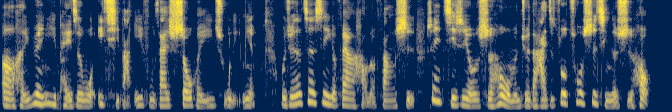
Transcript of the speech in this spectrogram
呃很愿意陪着我一起把衣服再收回衣橱里面。我觉得这是一个非常好的方式。所以其实有时候我们觉得孩子做错事情的时候，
